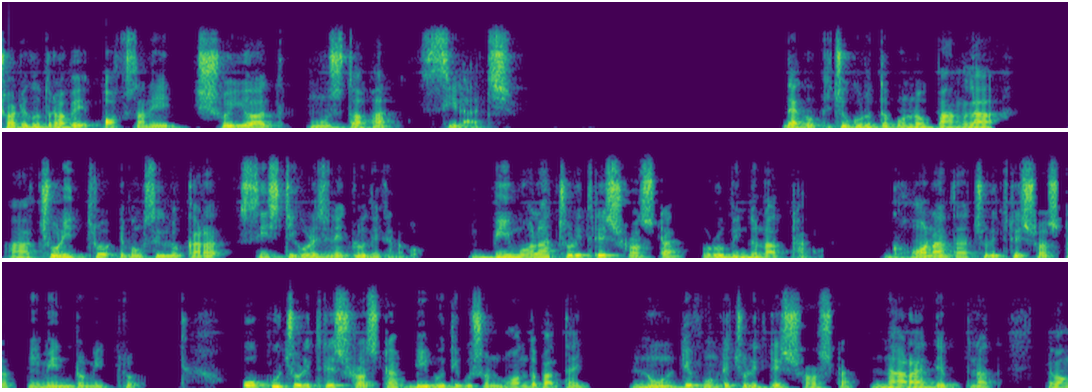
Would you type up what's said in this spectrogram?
সঠিক উত্তর হবে অপশানে সৈয়দ মুস্তফা সিরাজ। দেখো, কিছু গুরুত্বপূর্ণ বাংলা চরিত্র এবং সেগুলো কারা সৃষ্টি করেছেন এগুলো দেখে নেব। বিমলা চরিত্রের স্রষ্টা রবীন্দ্রনাথ ঠাকুর, ঘনাদা চরিত্রের স্রষ্টা প্রেমেন্দ্র মিত্র, অপু চরিত্রের স্রষ্টা বিভূতিভূষণ বন্দ্যোপাধ্যায়, নন্টে ফন্টে চরিত্রের স্রষ্টা নারায়ণ দেবনাথ এবং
